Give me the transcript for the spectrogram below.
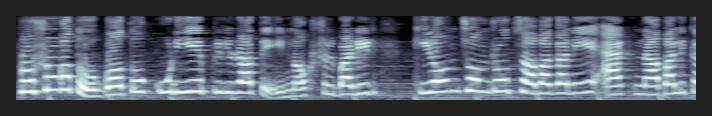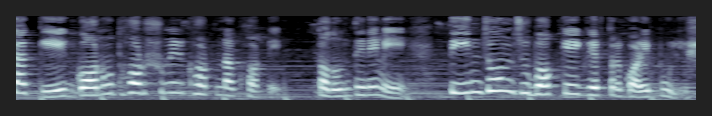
প্রসঙ্গত, গত কুড়ি এপ্রিল রাতে নকশালবাড়ির কিরণচন্দ্র চাবাগানে এক নাবালিকাকে গণধর্ষণের ঘটনা ঘটে। তদন্তে নেমে তিনজন যুবককে গ্রেফতার করে পুলিশ।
